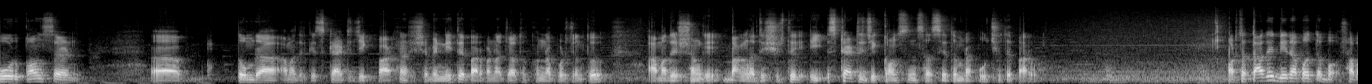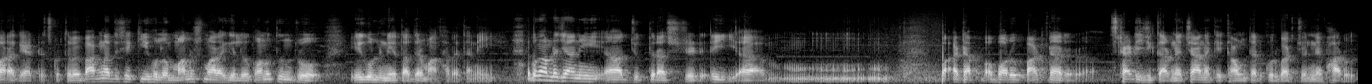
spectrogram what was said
কোর কনসার্ন তোমরা আমাদেরকে স্ট্র্যাটেজিক পার্টনার হিসেবে নিতে পারবে না যতক্ষণ না পর্যন্ত আমাদের সঙ্গে বাংলাদেশের এই স্ট্র্যাটেজিক কনসেন্সাসে তোমরা পৌঁছতে পারো। অর্থাৎ তাদের নিরাপত্তা সবার আগে অ্যাড্রেস করতে হবে। বাংলাদেশে কি হলো, মানুষ মারা গেল, গণতন্ত্র, এগুলো নিয়ে তাদের মাথা ব্যথা নেই। এবং আমরা জানি যুক্তরাষ্ট্রের এই একটা বড় পার্টনার স্ট্র্যাটেজিক কারণে চায়নাকে কাউন্টার করবার জন্য ভারত,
